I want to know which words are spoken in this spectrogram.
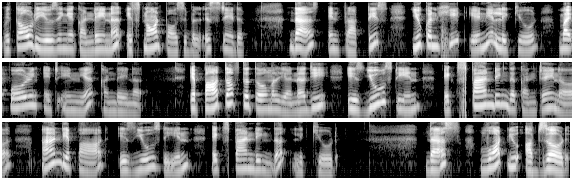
without using a container is not possible, is stated. Thus, in practice, you can heat any liquid by pouring it in a container. A part of the thermal energy is used in expanding the container and a part is used in expanding the liquid. Thus, what you observed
